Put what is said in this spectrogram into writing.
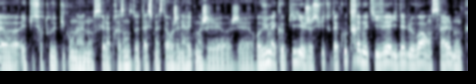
euh, et puis surtout depuis qu'on a annoncé la présence de Taskmaster au générique, moi j'ai revu ma copie et je suis tout à coup très motivé à l'idée de le voir en salle. Donc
